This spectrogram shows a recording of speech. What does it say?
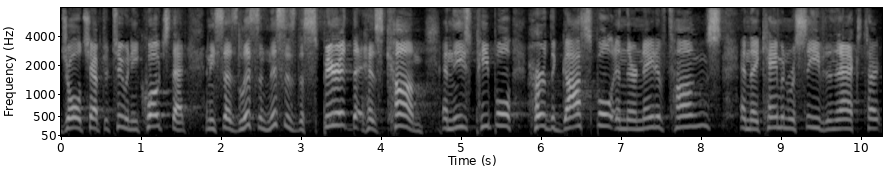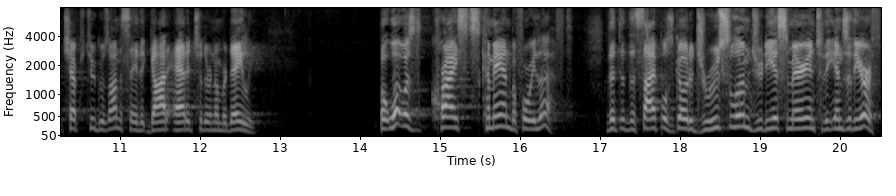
Joel chapter 2. And he quotes that and he says, Listen, this is the Spirit that has come. And these people heard the gospel in their native tongues and they came and received. And then Acts t- chapter 2 goes on to say that God added to their number daily. But what was Christ's command before he left? That the disciples go to Jerusalem, Judea, Samaria, and to the ends of the earth.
